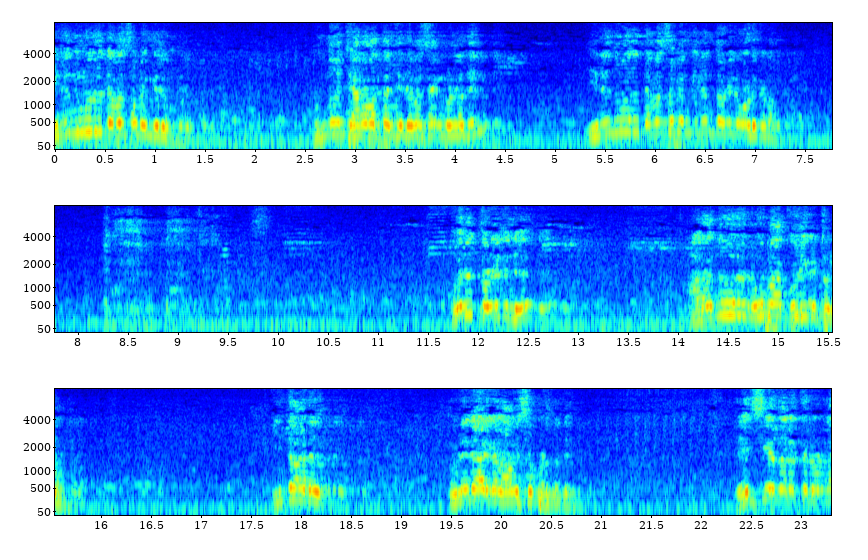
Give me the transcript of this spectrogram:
ഇരുന്നൂറ് ദിവസമെങ്കിലും മുന്നൂറ്റി അറുപത്തഞ്ച് ദിവസങ്ങളുള്ളതിൽ ഇരുന്നൂറ് ദിവസമെങ്കിലും തൊഴിൽ കൊടുക്കണം. ഒരു തൊഴിലിന് അറുന്നൂറ് രൂപ കൂലി കിട്ടണം. ഇതാണ് തൊഴിലാളികൾ ആവശ്യപ്പെടുന്നത്. ദേശീയ തലത്തിലുള്ള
